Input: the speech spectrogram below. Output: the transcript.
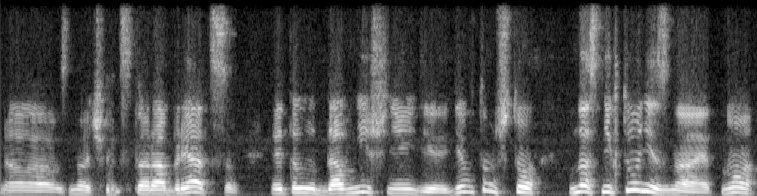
значит, старобрядцев, это вот давнишняя идея. Дело в том, что у нас никто не знает, но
